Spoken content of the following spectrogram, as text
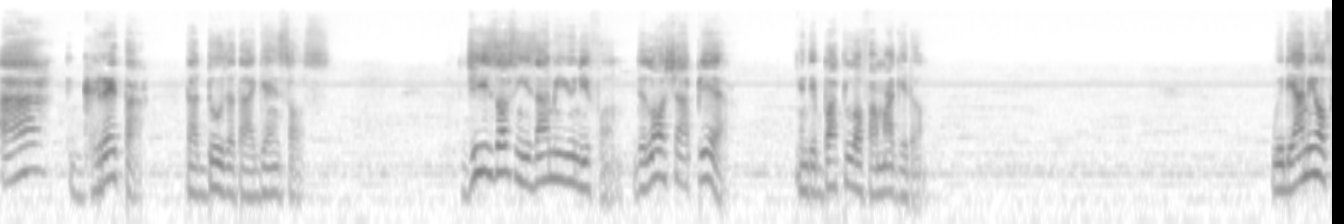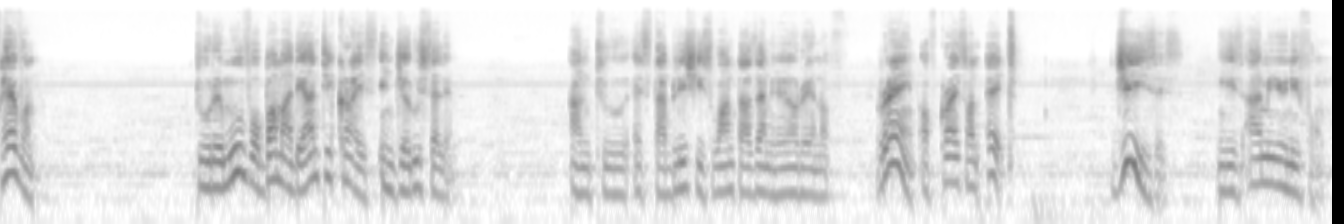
are greater than those that are against us. Jesus in his army uniform, the Lord shall appear in the battle of Armageddon with the army of heaven to remove Obama the Antichrist in Jerusalem and to establish his 1000 million reign of reign of Christ on earth. Jesus in his army uniform,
